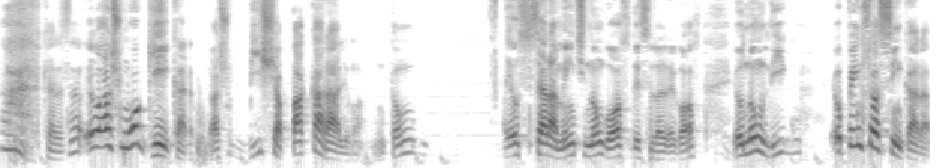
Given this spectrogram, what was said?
Ah, cara, eu acho mó gay, cara. Eu acho bicha pra caralho, mano. Então, eu, sinceramente, não gosto desse negócio. Eu não ligo. Eu penso assim, cara.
